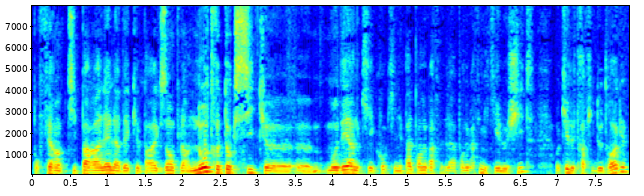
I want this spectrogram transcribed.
pour faire un petit parallèle avec, par exemple, un autre toxique euh, euh, moderne qui qui n'est pas la pornographie, mais qui est le shit, le trafic de drogue.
